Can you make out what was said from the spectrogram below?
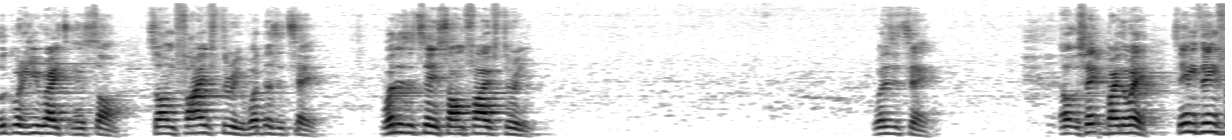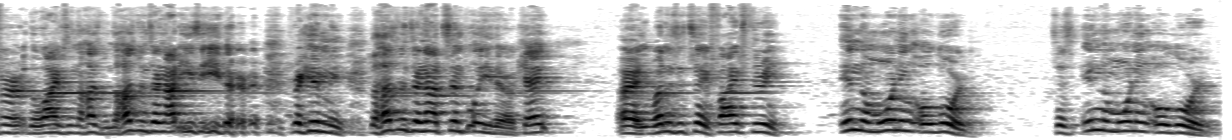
Look what he writes in his psalm. Psalm 5 3. What does it say? What does it say, Psalm 5 3? What does it say? Oh, say, by the way, same thing for the wives and the husband. The husbands are not easy either. Forgive me. The husbands are not simple either, okay? All right, what does it say? 5 3. In the morning, O Lord. It says, In the morning, O Lord,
